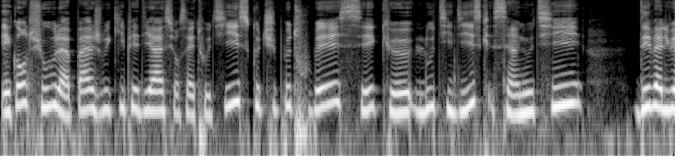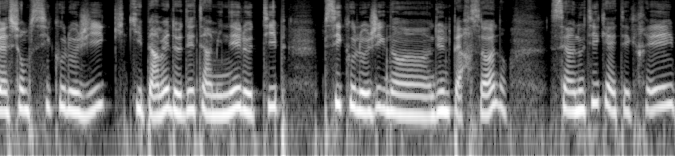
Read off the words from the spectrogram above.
et quand tu ouvres la page Wikipédia sur cet outil, ce que tu peux trouver, c'est que l'outil DISC, c'est un outil d'évaluation psychologique qui permet de déterminer le type psychologique d'une personne. C'est un outil qui a été créé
